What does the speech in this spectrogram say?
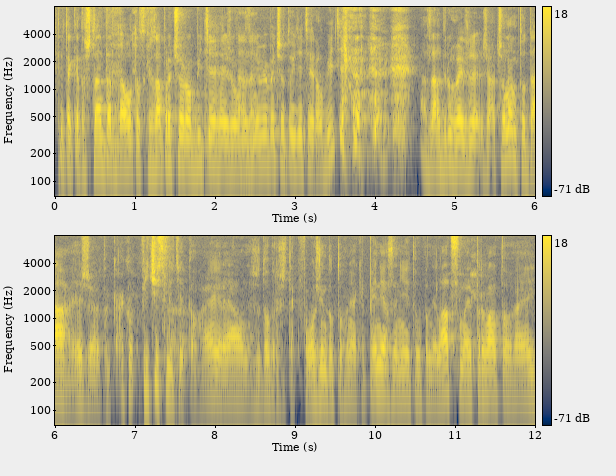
to je takáto štandardná otázka, že za prečo robíte, hej, že vôbec nevieme, čo tu idete robiť. A za druhé, že, že a čo nám to dá, hej, že tak ako vyčíslite to, hej, reálne, že dobre, že tak vložím do toho nejaké peniaze, nie je to úplne lacné, trvá to, hej,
